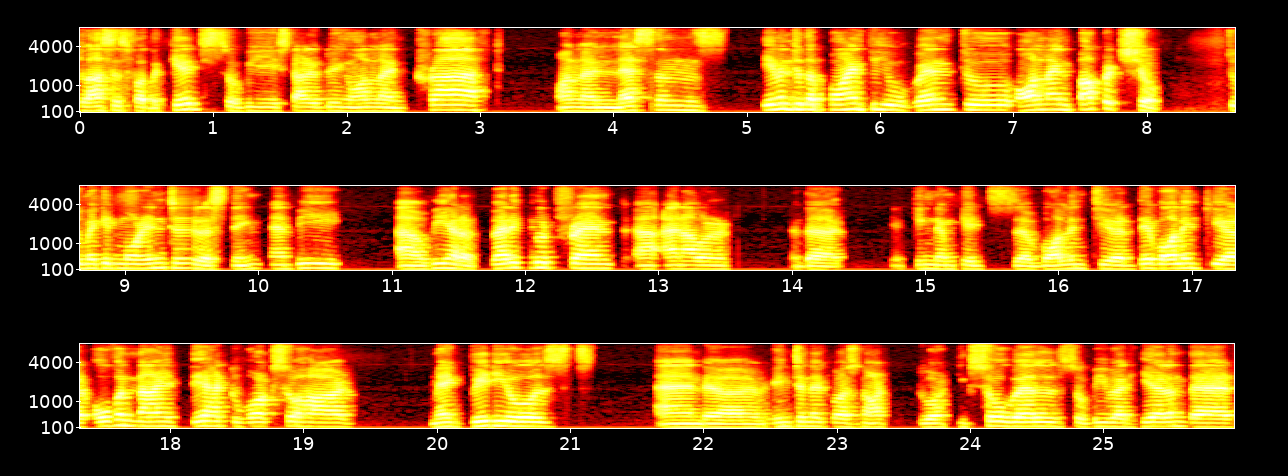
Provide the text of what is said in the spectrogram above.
classes for the kids. So we started doing online craft, online lessons, even to the point we went to online puppet show to make it more interesting. And we uh, we had a very good friend uh, and our the Kingdom Kids uh, volunteer. They volunteer overnight. They had to work so hard, make videos, and uh, internet was not working so well. So we were here and there,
